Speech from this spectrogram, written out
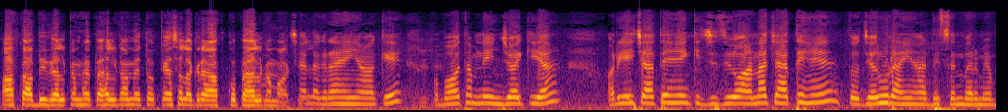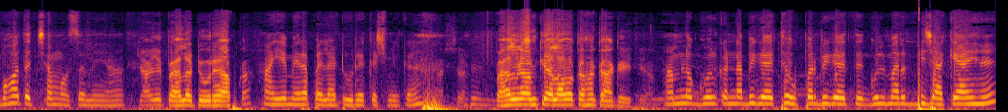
آپ کا بھی ویلکم ہے پہلگام میں۔ تو کیسا لگ رہا ہے آپ کو پہلگام اچھا لگ رہا ہے یہاں کے۔ بہت ہم نے انجوائے کیا۔ اور یہی چاہتے ہیں کہ جو آنا چاہتے ہیں تو ضرور آئیں یہاں دسمبر میں بہت اچھا موسم ہے یہاں۔ کیا یہ پہلا ٹور ہے آپ کا؟ ہاں یہ میرا پہلا ٹور ہے کشمیر کا۔ اچھا۔ پہلگام کے علاوہ کہاں کہاں گئی تھی ہم لوگ گولکنڈہ بھی گئے تھے اوپر بھی گئے تھے گلمرگ بھی جا کے آئے ہیں۔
